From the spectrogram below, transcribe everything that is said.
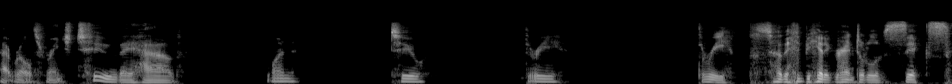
At relative range two, they have one, two, three, three. So they'd be at a grand total of six.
